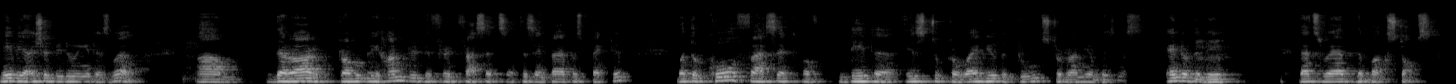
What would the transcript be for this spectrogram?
maybe i should be doing it as well. Um, there are probably 100 different facets of this entire perspective but the core facet of data is to provide you the tools to run your business. End of the mm-hmm. day that's where the buck stops.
